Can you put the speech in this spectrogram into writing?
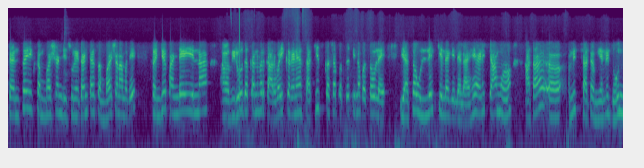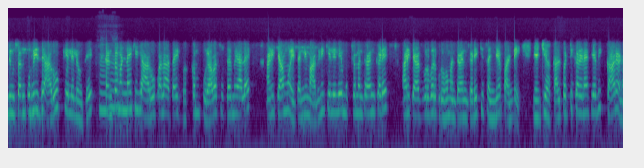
त्यांचं एक संभाषण दिसून येतं. आणि त्या संभाषणामध्ये संजय पांडे यांना विरोधकांवर कारवाई करण्यासाठीच कशा पद्धतीनं बसवलंय याचा उल्लेख केला गेलेला आहे. आणि त्यामुळं आता अमित साटम यांनी दोन दिवसांपूर्वी जे आरोप केलेले होते त्यांचं म्हणणं आहे की या आरोपाला आता एक भक्कम पुरावा सुद्धा मिळालाय. आणि त्यामुळे त्यांनी मागणी केलेली आहे मुख्यमंत्र्यांकडे आणि त्याचबरोबर गृहमंत्र्यांकडे की संजय पांडे यांची हकालपट्टी करण्यात यावी. कारण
